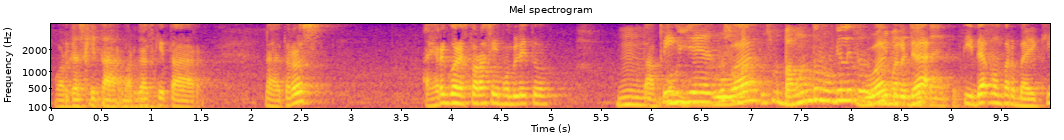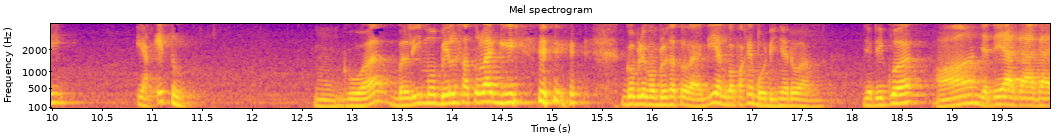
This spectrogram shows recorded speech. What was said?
Warga sekitar. warga sekitar nah terus akhirnya gue restorasi mobil itu Hmm. Tapi oh lu gua- sempet, lu sempet bangun tuh mobil itu. gue Gimana tidak itu? tidak memperbaiki yang itu Hmm. Gua beli mobil satu lagi. gue beli mobil satu lagi yang gue pakai bodinya doang. Jadi gua Oh, jadi agak-agak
